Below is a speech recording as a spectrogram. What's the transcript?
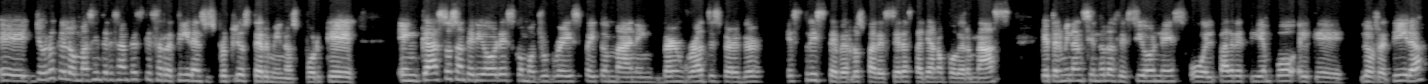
eh, yo creo que lo más interesante es que se retire en sus propios términos, porque en casos anteriores como Drew Brees, Peyton Manning, Bernd Roethlisberger, es triste verlos padecer hasta ya no poder más, que terminan siendo las lesiones o el padre tiempo el que los retira.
